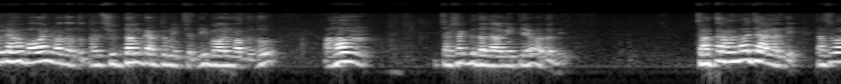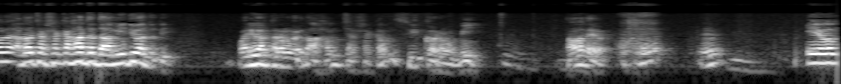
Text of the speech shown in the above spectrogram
पुनः भवान् वदतु तत् शुद्धं कर्तुम् इच्छति भवान् वदतु अहं चषक् ददामि इत्येव वदति। छात्राः न जानन्ति। तस्मात् अतः चषकः ददामि इति वदति। परिवर्तनं करोतु अहं चषकं स्वीकरोमि। तावदेव। एवं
